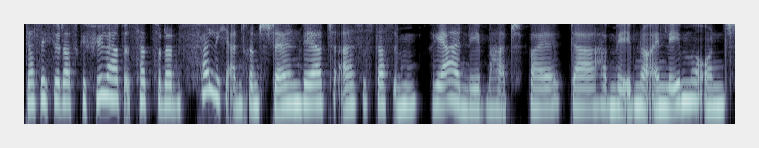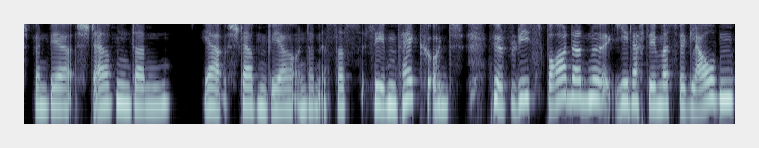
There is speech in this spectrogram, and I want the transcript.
dass ich so das Gefühl habe, es hat so einen völlig anderen Stellenwert, als es das im realen Leben hat, weil da haben wir eben nur ein Leben und wenn wir sterben, dann ja, sterben wir und dann ist das Leben weg und wir respawnen, je nachdem, was wir glauben,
